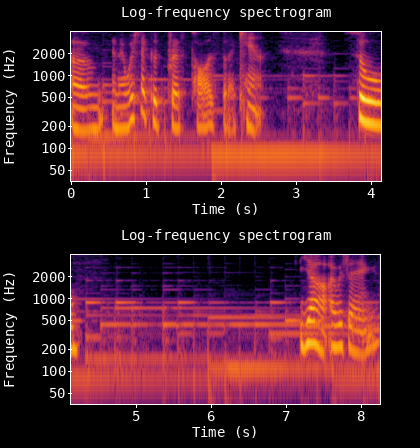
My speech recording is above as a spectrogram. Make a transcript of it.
Um, and I wish I could press pause, but I can't. So, yeah, I was saying,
